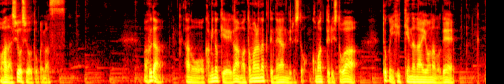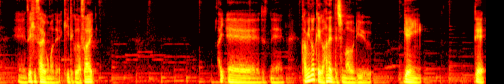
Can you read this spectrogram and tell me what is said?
お話をしようと思います。まあ、普段あの髪の毛がまとまらなくて悩んでる人困ってる人は特に必見な内容なので、えー、ぜひ最後まで聞いてください。はい、えー、ですね髪の毛が跳ねてしまう理由原因で、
